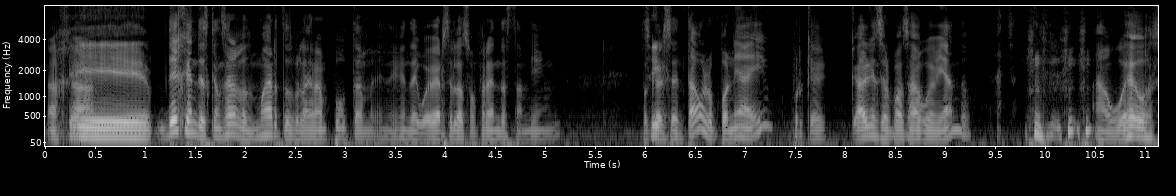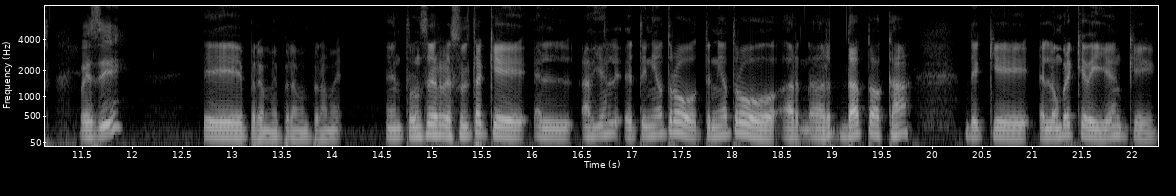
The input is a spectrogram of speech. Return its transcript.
Ajá. Eh, Dejen descansar a los muertos, la gran puta, hombre. Dejen de huevearse las ofrendas también. Porque Sí. el centavo lo ponía ahí, porque alguien se lo pasaba hueveando. a huevos. Pues sí. eh, espérame, espérame, espérame. Entonces resulta que el, había, eh, tenía otro, tenía otro ar- ar- dato acá de que el hombre que veían que,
